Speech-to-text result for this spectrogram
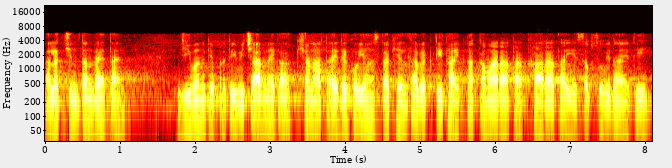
अलग चिंतन रहता है। जीवन के प्रति विचारने का क्षण आता है। देखो, ये हंसता खेलता व्यक्ति था, इतना कमा रहा था, खा रहा था, ये सब सुविधाएँ थी।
